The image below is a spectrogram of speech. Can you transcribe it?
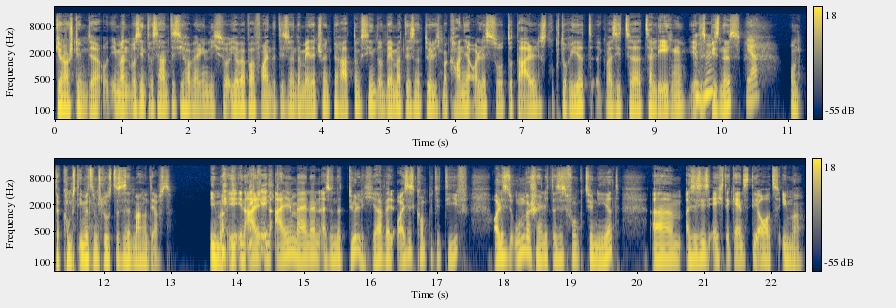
Genau, stimmt, ja. Und ich meine, was interessant ist, ich habe eigentlich so, ich habe ein paar Freunde, die so in der Managementberatung sind und wenn man das natürlich, man kann ja alles so total strukturiert äh, quasi zer, zerlegen, jedes Mhm. Business. Ja. Und da kommst du immer zum Schluss, dass du es nicht machen darfst. Immer. In, all, in allen meinen, also natürlich, ja, weil alles ist kompetitiv, alles ist unwahrscheinlich, dass es funktioniert. Ähm, also es ist echt against the odds, immer.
